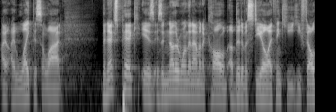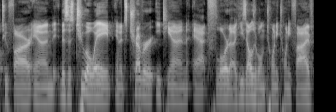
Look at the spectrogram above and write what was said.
I, I, like this a lot. The next pick is is another one that I'm going to call a, a, bit of a steal. I think he he fell too far, and this is 208, and it's Trevor Etienne at Florida. He's eligible in 2025.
